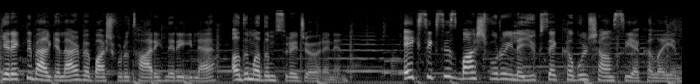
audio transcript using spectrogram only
Gerekli belgeler ve başvuru tarihleri ile adım adım süreci öğrenin. Eksiksiz başvuru ile yüksek kabul şansı yakalayın.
